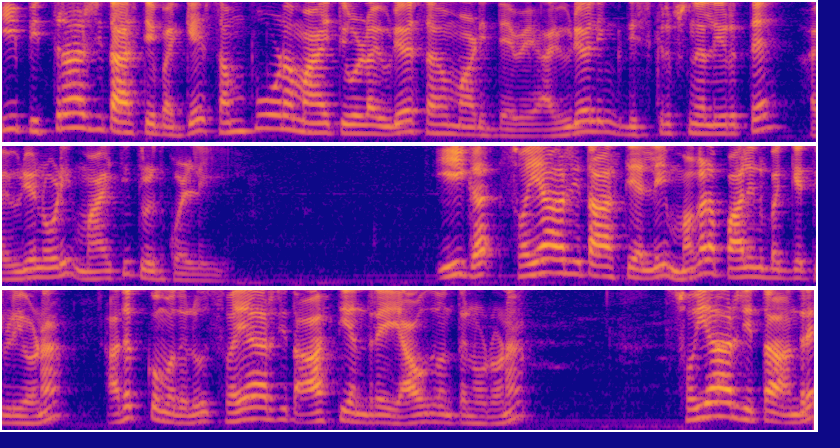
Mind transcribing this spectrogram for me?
ಈ ಪಿತ್ರಾರ್ಜಿತ ಆಸ್ತಿ ಬಗ್ಗೆ ಸಂಪೂರ್ಣ ಮಾಹಿತಿಯುಳ್ಳ ವಿಡಿಯೋ ಸಹ ಮಾಡಿದ್ದೇವೆ. ಆ ವಿಡಿಯೋ ಲಿಂಕ್ ಡಿಸ್ಕ್ರಿಪ್ಷನಲ್ಲಿ ಇರುತ್ತೆ. ಆ ವಿಡಿಯೋ ನೋಡಿ ಮಾಹಿತಿ ತಿಳಿದುಕೊಳ್ಳಿ. ಈಗ ಸ್ವಯಾರ್ಜಿತ ಆಸ್ತಿಯಲ್ಲಿ ಮಗಳ ಪಾಲಿನ ಬಗ್ಗೆ ತಿಳಿಯೋಣ. ಅದಕ್ಕೂ ಮೊದಲು ಸ್ವಯಾರ್ಜಿತ ಆಸ್ತಿ ಅಂದರೆ ಯಾವುದು ಅಂತ ನೋಡೋಣ. ಸ್ವಯಾರ್ಜಿತ ಅಂದರೆ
